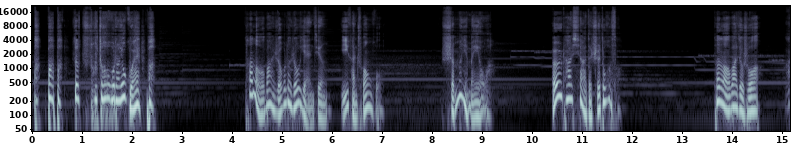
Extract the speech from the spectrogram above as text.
爸爸爸，这窗户上有鬼！”爸，他老爸揉了揉眼睛，一看窗户，什么也没有啊。而他吓得直哆嗦。他老爸就说：“哎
